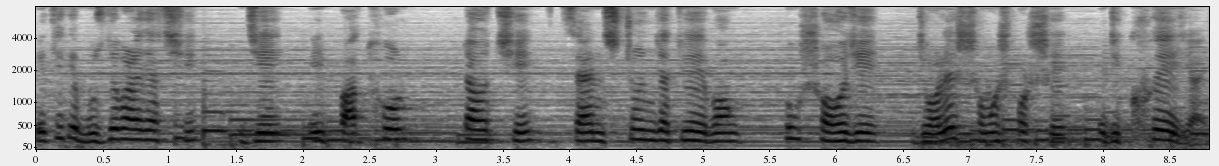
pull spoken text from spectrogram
এ থেকে বুঝতে পারা যাচ্ছে যে এই পাথরটা হচ্ছে স্যান্ডস্টোন জাতীয় এবং খুব সহজে জলের সংস্পর্শে এটি ক্ষয়ে যায়।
